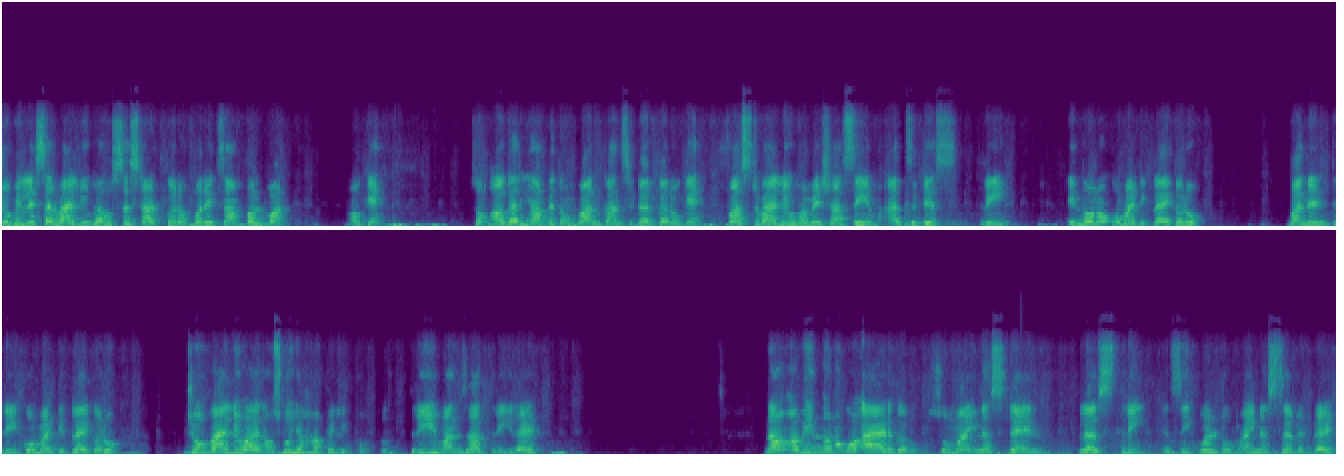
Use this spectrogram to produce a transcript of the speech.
जो भी लेसर वैल्यू है उससे स्टार्ट करो for example one okay so अगर यहाँ पे तुम वन कंसिडर करोगे फर्स्ट वैल्यू हमेशा same as it is three इन दोनों को मल्टीप्लाई करो वन एंड थ्री को मल्टीप्लाई करो जो वैल्यू आएगा उसको यहाँ पे लिखो तो थ्री वन जा थ्री राइट नाउ अब इन दोनों को ऐड करो so minus ten plus three is equal to minus seven right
